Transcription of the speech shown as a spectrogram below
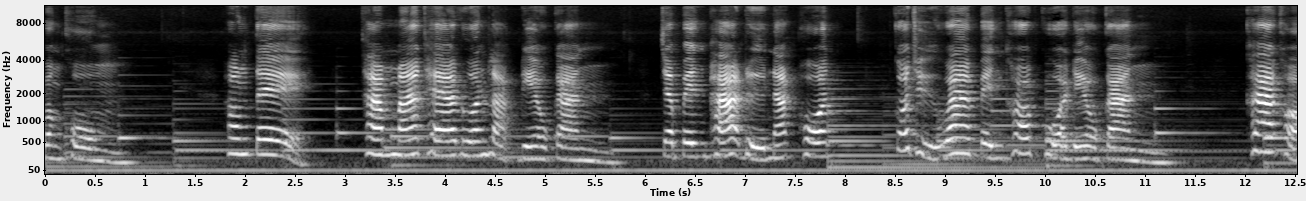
บังคม ห้องเต้ ธรรมะแท้ล้วนหลักเดียวกัน จะเป็นพระหรือนักพจน์ ก็ถือว่าเป็นครอบครัวเดียวกัน ข้าขอ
